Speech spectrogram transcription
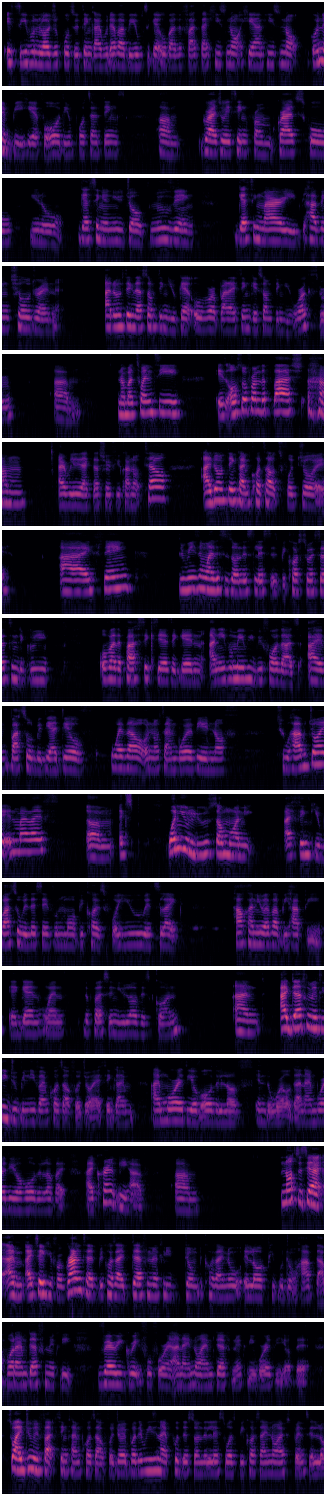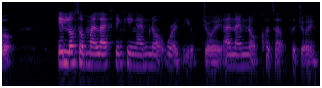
it's even logical to think I would ever be able to get over the fact that he's not here and he's not going to be here for all the important things. Um, graduating from grad school, you know, getting a new job, moving, getting married, having children. I don't think that's something you get over, but I think it's something you work through. Um, number 20 is also from The Flash. Um, I really like that show if you cannot tell. I don't think I'm cut out for joy. I think the reason why this is on this list is because to a certain degree over the past six years again and even maybe before that i've battled with the idea of whether or not i'm worthy enough to have joy in my life um exp- when you lose someone i think you battle with this even more because for you it's like how can you ever be happy again when the person you love is gone and I definitely do believe I'm caught out for joy. I think I'm I'm worthy of all the love in the world, and I'm worthy of all the love I I currently have. Um, not to say I, I'm I take it for granted because I definitely don't because I know a lot of people don't have that, but I'm definitely very grateful for it, and I know I'm definitely worthy of it. So I do in fact think I'm caught out for joy. But the reason I put this on the list was because I know I've spent a lot a lot of my life thinking I'm not worthy of joy and I'm not cut out for joy.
